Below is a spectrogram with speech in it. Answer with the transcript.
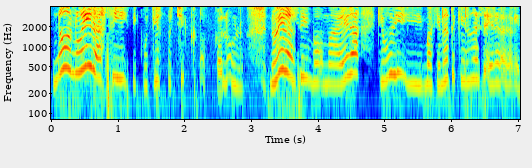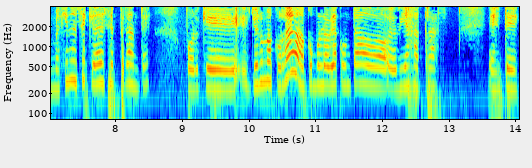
No, no era así, discutían los chicos con uno. No era así, mamá, era que vos imagínate que era, imagínense que era desesperante, porque yo no me acordaba cómo lo había contado días atrás este,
